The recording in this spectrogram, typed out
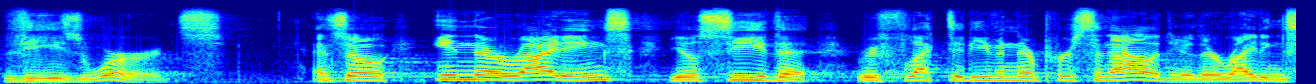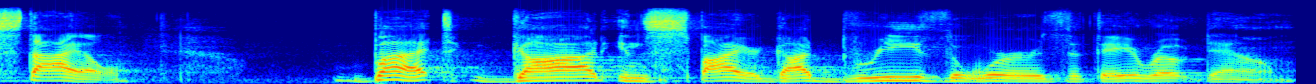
these words. And so in their writings, you'll see that reflected even their personality or their writing style. But God inspired, God breathed the words that they wrote down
